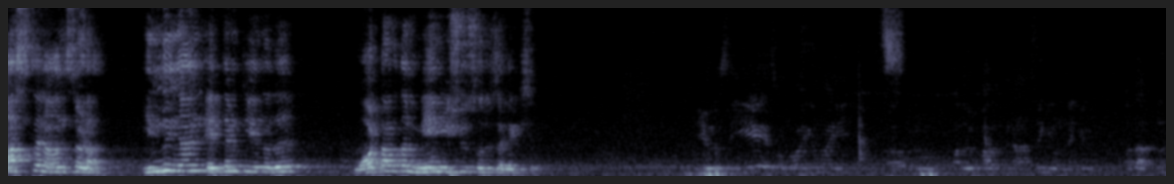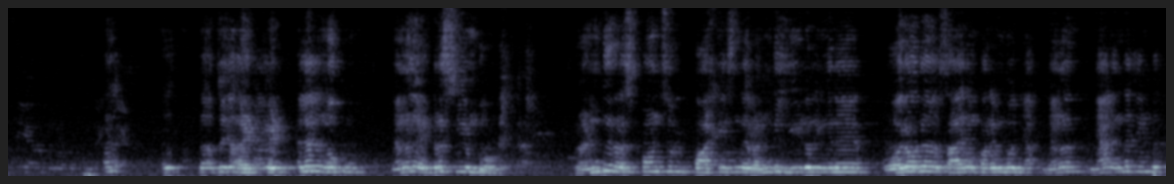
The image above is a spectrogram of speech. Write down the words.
ആസ്റ്റ് ആൻഡ് ആൻസേർഡ് ആണ് ഇന്ന് ഞാൻ അറ്റംപ്റ്റ് ചെയ്യുന്നത് what are the main issues ഒരു സി എ സ്വാഭാവികമായി ആ, ഒരു മതവിഭാഗത്തിന് ആശങ്കയുണ്ടെങ്കിൽ അത് അഡ്രസ് ചെയ്യാനും അല്ല പോകുന്നില്ല അത് അ- എ- അല്ല നോക്കൂ. ഞങ്ങൾ അഡ്രസ് ചെയ്യുമ്പോൾ രണ്ട് റെസ്പോൺസിബിൾ പാർട്ടീസിന്റെ രണ്ട് ലീഡർ ഇങ്ങനെ ഓരോരോ സാധനം പറയുമ്പോൾ ഞങ്ങൾ ഞാൻ എന്താ ചെയ്യേണ്ടത്?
